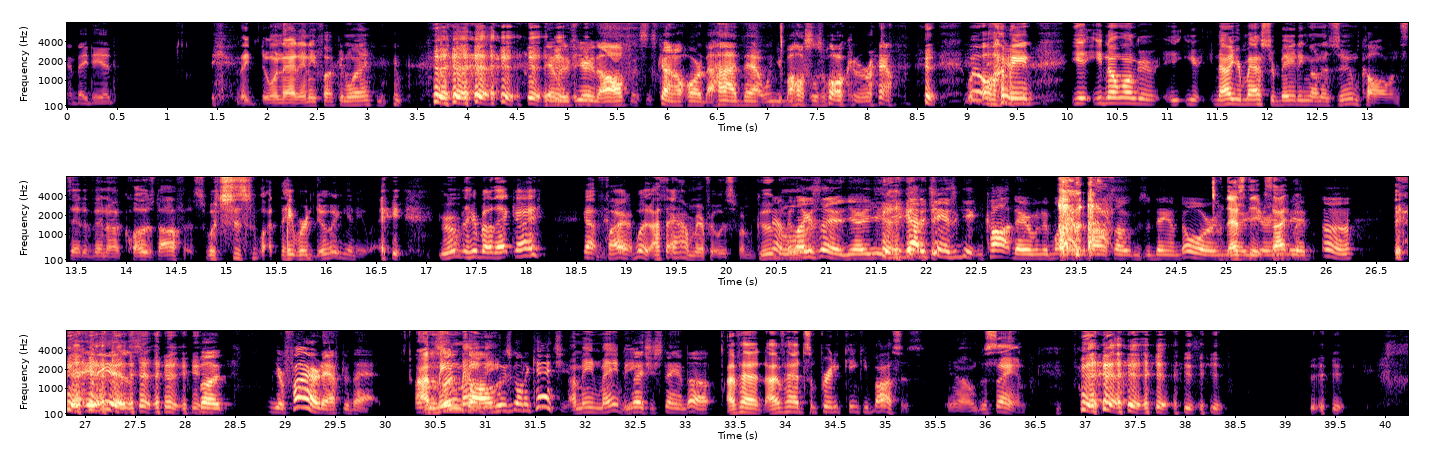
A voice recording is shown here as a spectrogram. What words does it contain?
and they did. They doing that any fucking way? Yeah, but if you're in the office, it's kind of hard to hide that when your boss is walking around. well, I mean, you, you no longer you're now you're masturbating on a Zoom call instead of in a closed office, which is what they were doing anyway. You remember hear about that guy? Got fired. What I think I remember if it was from Yeah, Google. but like I said, you, know, you, you got a chance of getting caught there when the, when the boss opens the damn door. And, you That's know, the excitement. mid- uh, it is, but you're fired after that. On I mean, Zoom call, maybe. who's going to catch you? I mean, maybe Let you stand up. I've had I've had some pretty kinky bosses. You know, I'm just saying.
